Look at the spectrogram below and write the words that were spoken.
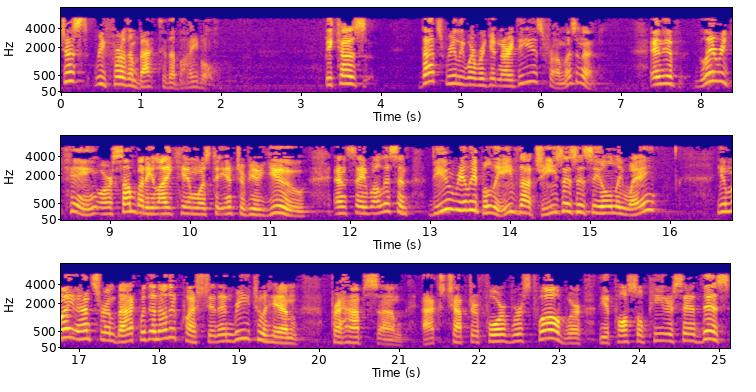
just refer them back to the Bible. Because that's really where we're getting our ideas from, isn't it? And if Larry King or somebody like him was to interview you and say, well, listen, do you really believe that Jesus is the only way? You might answer him back with another question and read to him perhaps um, Acts chapter 4, verse 12, where the Apostle Peter said this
